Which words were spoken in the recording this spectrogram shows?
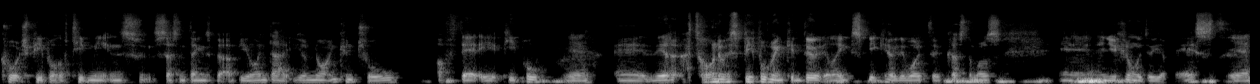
coach people, have team meetings, and certain things, but beyond that, you're not in control of 38 people. Yeah. Uh, they're autonomous people and can do it. they like, speak how they want to customers, uh, and you can only do your best Yeah.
